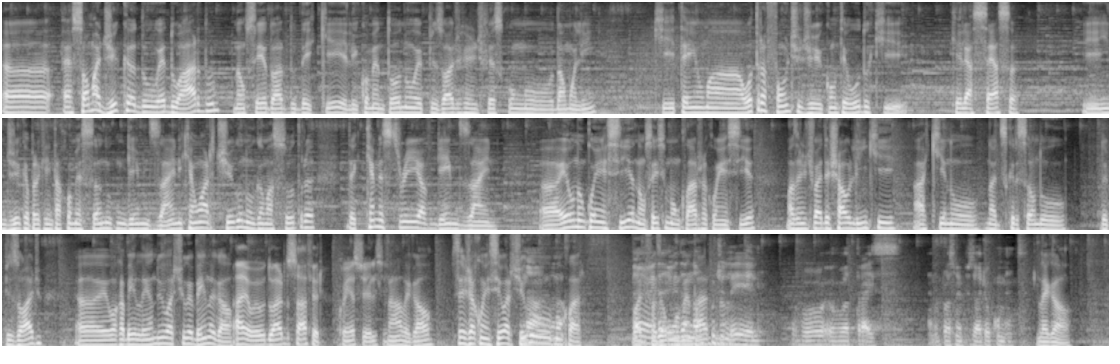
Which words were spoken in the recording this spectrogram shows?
uh, é só uma dica do Eduardo, não sei, Eduardo DQ, ele comentou no episódio que a gente fez com o Dalmolin, que tem uma outra fonte de conteúdo que, que ele acessa e indica para quem está começando com game design, que é um artigo no Gama Sutra, The Chemistry of Game Design. Uh, eu não conhecia, não sei se o Monclar já conhecia, mas a gente vai deixar o link aqui no, na descrição do, do episódio. Uh, eu acabei lendo e o artigo é bem legal. Ah, é o Eduardo Saffer, conheço ele sim. Ah, legal. Você já conheceu o artigo, não, Monclar? Pode não, fazer ainda, algum comentário? Eu não pude ler ele. Eu vou, eu vou atrás. No próximo episódio eu comento. Legal,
